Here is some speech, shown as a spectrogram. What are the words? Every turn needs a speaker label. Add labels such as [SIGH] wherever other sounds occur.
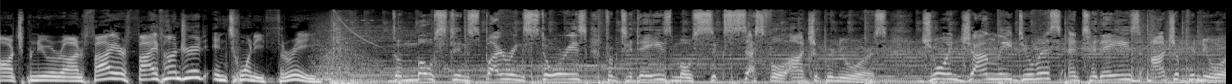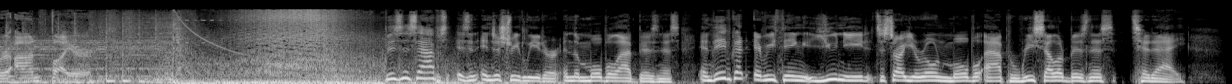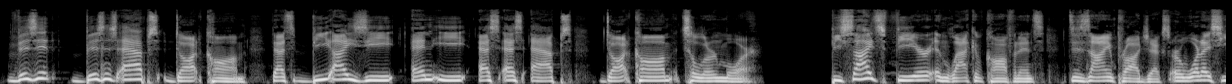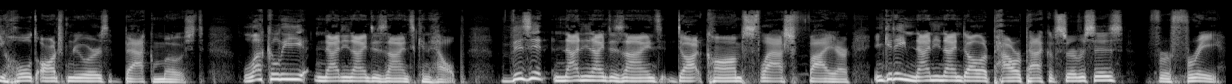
Speaker 1: Entrepreneur on Fire 523.
Speaker 2: The most inspiring stories from today's most successful entrepreneurs. Join John Lee Dumas and today's Entrepreneur on Fire.
Speaker 1: Bizness Apps is an industry leader in the mobile app business, and they've got everything you need to start your own mobile app reseller business today. Visit biznessapps.com. That's B I Z N E S S apps.com to learn more. Besides fear and lack of confidence, design projects are what I see hold entrepreneurs back most. Luckily, 99 Designs can help. Visit 99designs.com slash fire and get a $99 power pack of services for free.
